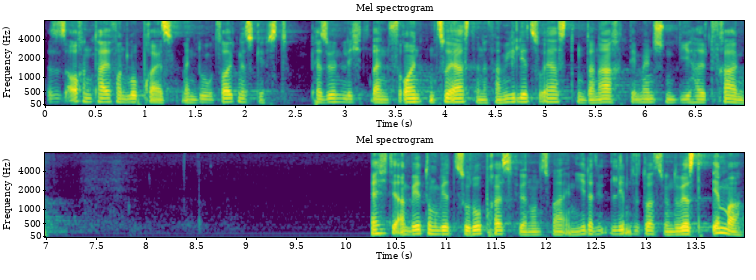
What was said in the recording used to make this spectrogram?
Das ist auch ein Teil von Lobpreis, wenn du Zeugnis gibst. Persönlich deinen Freunden zuerst, deiner Familie zuerst und danach den Menschen, die halt fragen. Echte Anbetung wird zu Lobpreis führen und zwar in jeder Lebenssituation. Du wirst immer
